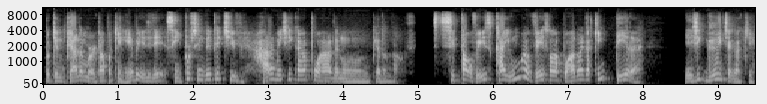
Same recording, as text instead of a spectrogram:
Porque no Piada Mortal, pra quem lembra, ele é 100% detetive. Raramente ele cai na porrada no, no Piada Mortal. Se talvez cai uma vez só na porrada na HQ inteira. E é gigante a HQ.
